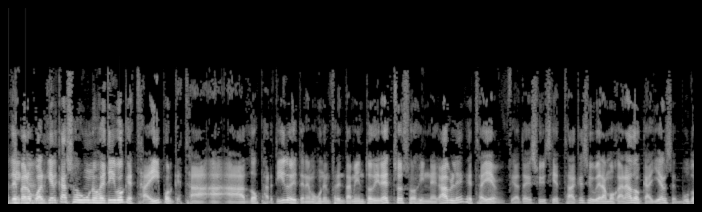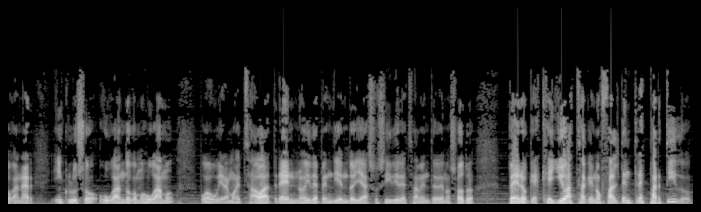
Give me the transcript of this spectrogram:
de- pero en cualquier caso es un objetivo que está ahí porque está a, a dos partidos y tenemos un enfrentamiento directo, eso es innegable, que está ahí. Fíjate que si, si está que si hubiéramos ganado, que ayer se pudo ganar, incluso jugando como jugamos, pues hubiéramos estado a tres, ¿no? Y dependiendo ya eso sí directamente de nosotros. Pero que es que yo hasta que nos falten tres partidos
